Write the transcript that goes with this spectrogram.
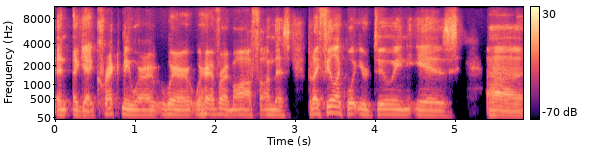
and again correct me where where wherever i'm off on this but i feel like what you're doing is uh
